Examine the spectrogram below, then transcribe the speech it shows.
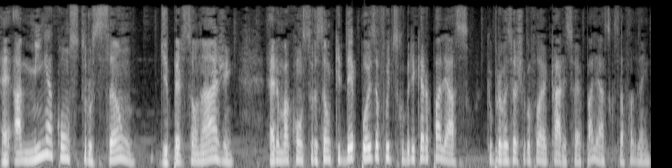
é, a minha construção de personagem era uma construção que depois eu fui descobrir que era palhaço. Que o professor chegou e falou, cara, isso aí é palhaço que você está fazendo.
